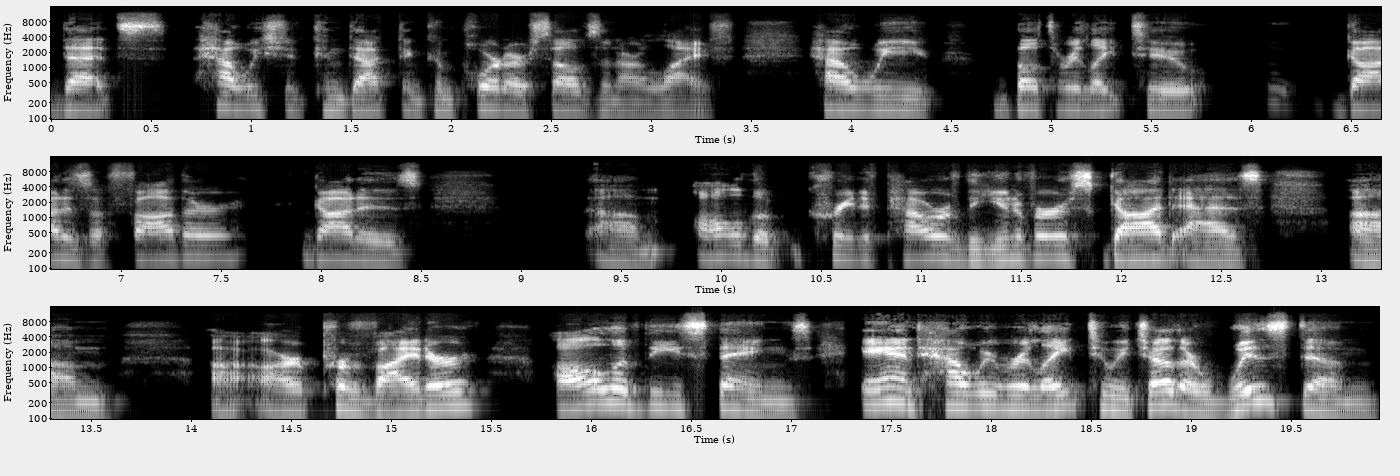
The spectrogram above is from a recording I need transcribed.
that's how we should conduct and comport ourselves in our life how we both relate to god as a father god is um, all the creative power of the universe god as um, uh, our provider all of these things and how we relate to each other wisdom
